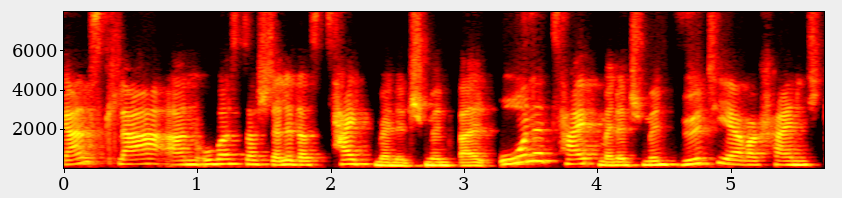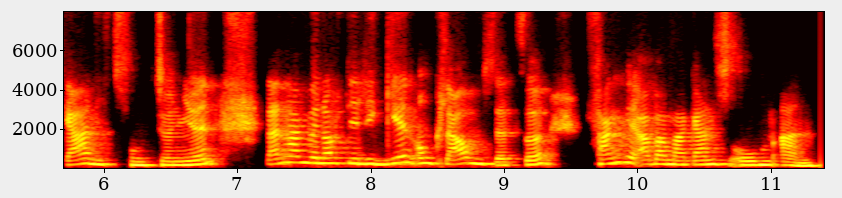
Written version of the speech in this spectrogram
Ganz klar an oberster Stelle das Zeitmanagement, weil ohne Zeitmanagement würde ja wahrscheinlich gar nichts funktionieren. Dann haben wir noch Delegieren und Glaubenssätze. Fangen wir aber mal ganz oben an.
